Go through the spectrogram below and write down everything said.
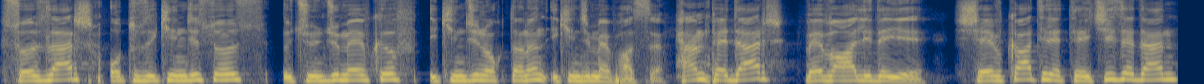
Sözler 32. söz 3. mevkıf 2. noktanın 2. mebhası. Hem peder ve valideyi şefkat ile teçhiz eden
